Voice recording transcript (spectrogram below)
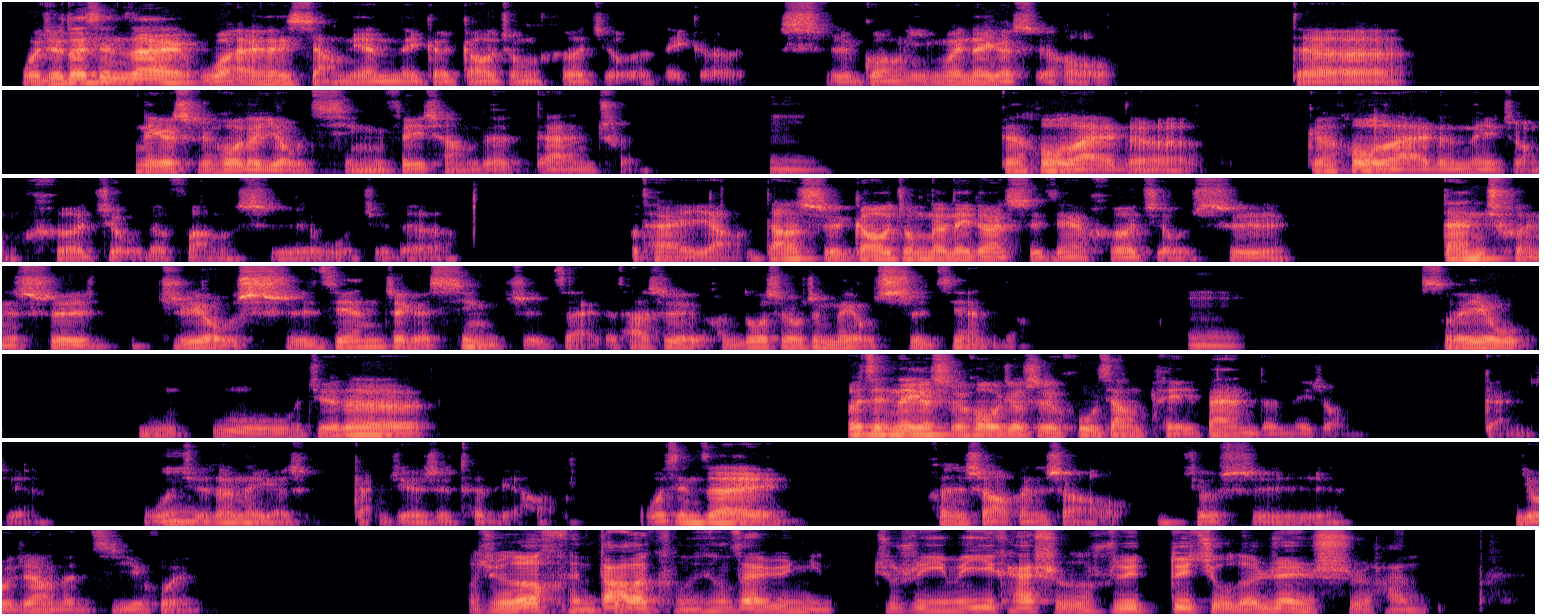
我觉得现在我还很想念那个高中喝酒的那个时光，因为那个时候的那个时候的友情非常的单纯，嗯跟后来的跟后来的那种喝酒的方式，我觉得不太一样。当时高中的那段时间喝酒是单纯是只有时间这个性质在的，它是很多时候是没有事件的。嗯所以我，我我我觉得，而且那个时候就是互相陪伴的那种感觉，我觉嗯得那个是感觉是特别好的。我现在很少很少就是有这样的机会，我觉得很大的可能性在于你，就是因为一开始的时候对对酒的认识还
